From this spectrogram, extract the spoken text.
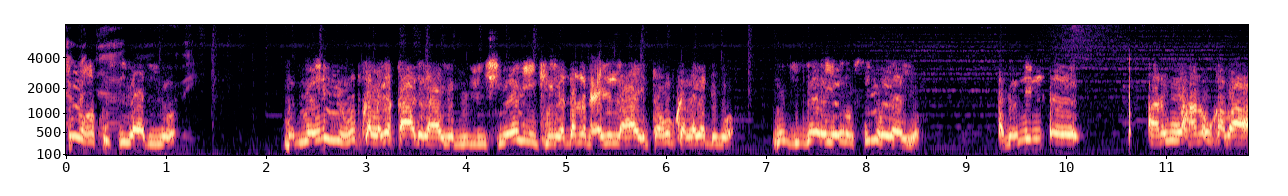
suuqa ku siyaadiyo dadweynihii hubka laga qaadi lahaa iyo miliishiyooyinkii la dhaqan celin lahaa inta hubka laga dhigo ninkii doonaya inuu sii hoyayo hadee nin anigu waxaan u qabaa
